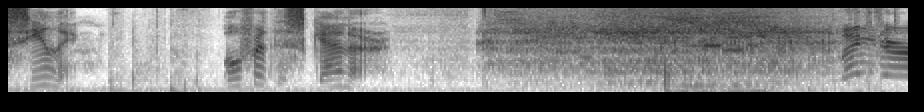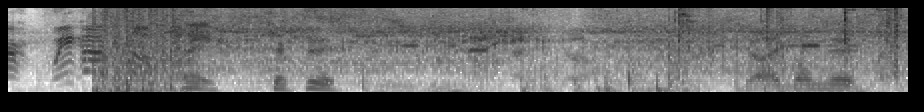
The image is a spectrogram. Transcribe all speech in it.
Ceiling. Over the scanner. Later, we got something. Hey, check this. Guys on this.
